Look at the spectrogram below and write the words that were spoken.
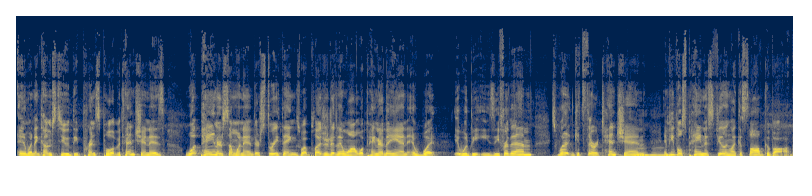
And when it comes to the principle of attention, is what pain are someone in? There's three things: what pleasure do they want? What pain are they in? And what it would be easy for them. It's what gets their attention. Mm-hmm. And people's pain is feeling like a slob kebab.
